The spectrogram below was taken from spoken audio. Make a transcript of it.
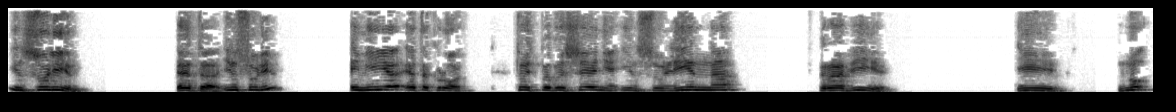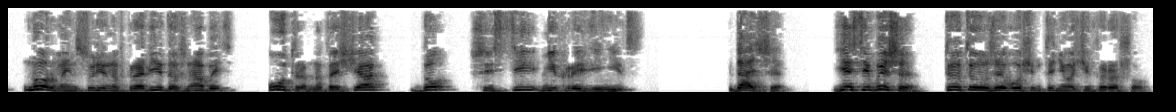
инсулин – это инсулин, эмия – это кровь то есть повышение инсулина в крови. И ну, норма инсулина в крови должна быть утром натощак до 6 микроединиц. Дальше. Если выше, то это уже, в общем-то, не очень хорошо.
